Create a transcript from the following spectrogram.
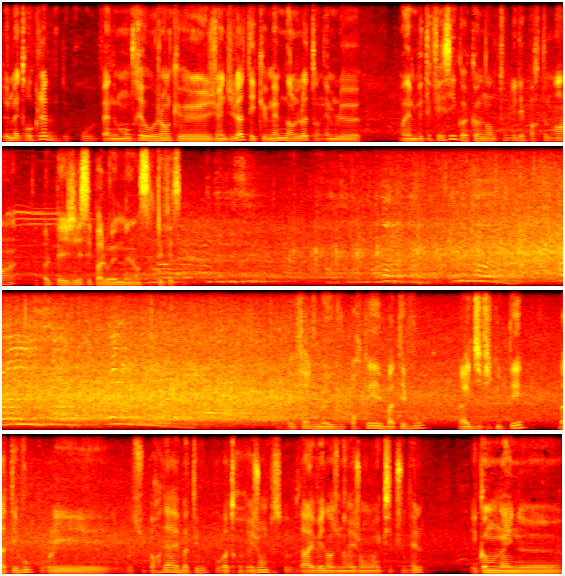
de le mettre au club, de, de montrer aux gens que je viens du Lot et que même dans le Lot, on aime le, on aime le TFC, quoi, comme dans tous les départements. C'est pas le PSG, c'est pas l'OM, maintenant c'est le TFC. Vous allez faire du maillot que vous portez et battez-vous à la difficulté battez-vous pour les, vos supporters et battez-vous pour votre région parce que vous arrivez dans une région exceptionnelle. Et comme on a une,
